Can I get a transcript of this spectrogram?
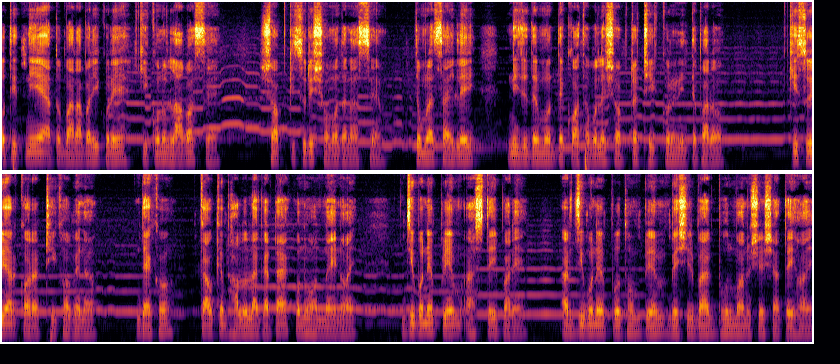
অতীত নিয়ে এত বাড়াবাড়ি করে কি কোনো লাভ আছে? সব কিছুরই সমাধান আছে। তোমরা চাইলেই নিজেদের মধ্যে কথা বলে সবটা ঠিক করে নিতে পারো। কিছুই আর করার ঠিক হবে না। দেখো, কাউকে ভালো লাগাটা কোনো অন্যায় নয়। জীবনে প্রেম আসতেই পারে, আর জীবনের প্রথম প্রেম বেশিরভাগ ভুল মানুষের সাথেই হয়।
